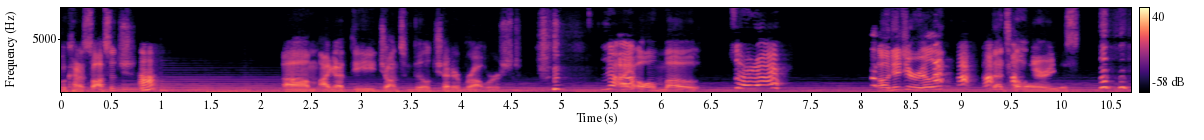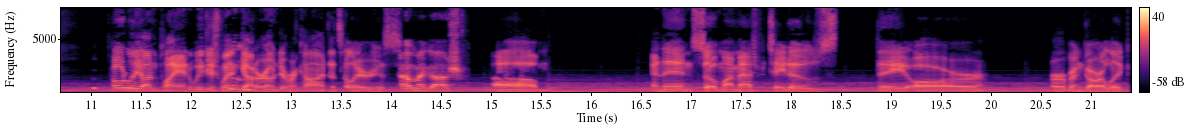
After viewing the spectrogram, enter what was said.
What kind of sausage? Uh-huh. Um, I got the Johnsonville cheddar bratwurst. No, I almost. so did I. Oh, did you really? That's hilarious. totally unplanned. We just went and got our own different kind. That's hilarious. Oh my gosh. Um, and then so my mashed potatoes, they are herb and garlic,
